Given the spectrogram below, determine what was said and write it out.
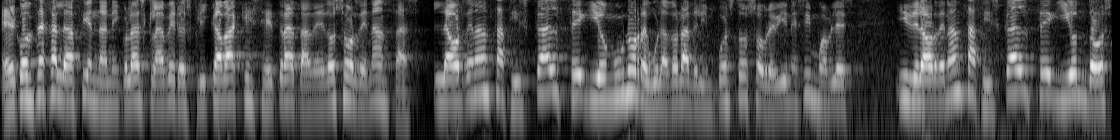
El concejal de Hacienda, Nicolás Clavero, explicaba que se trata de dos ordenanzas. La ordenanza fiscal C-1, reguladora del impuesto sobre bienes inmuebles, y de la ordenanza fiscal C-2,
